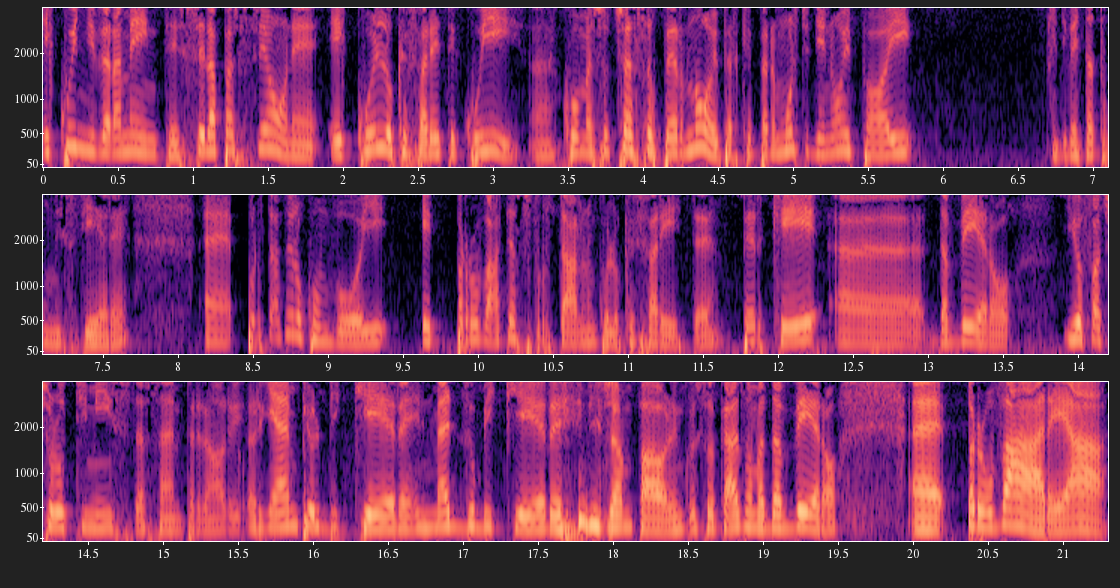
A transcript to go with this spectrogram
e quindi veramente se la passione è quello che farete qui, eh, come è successo per noi, perché per molti di noi poi è diventato un mestiere, eh, portatelo con voi e provate a sfruttarlo in quello che farete, perché eh, davvero io faccio l'ottimista sempre, no? riempio il bicchiere, il mezzo bicchiere di Giampaolo in questo caso, ma davvero eh, provare a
